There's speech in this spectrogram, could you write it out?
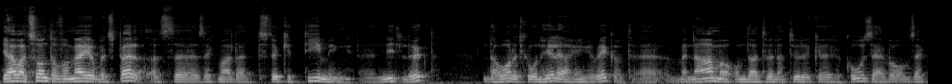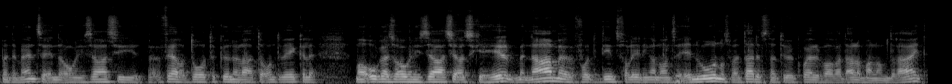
Ja, wat stond er voor mij op het spel? Als uh, zeg maar dat stukje teaming niet lukt, dan wordt het gewoon heel erg ingewikkeld. Met name omdat we natuurlijk gekozen hebben om zeg maar, de mensen in de organisatie verder door te kunnen laten ontwikkelen. Maar ook als organisatie als geheel, met name voor de dienstverlening aan onze inwoners, want dat is natuurlijk wel waar het allemaal om draait.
